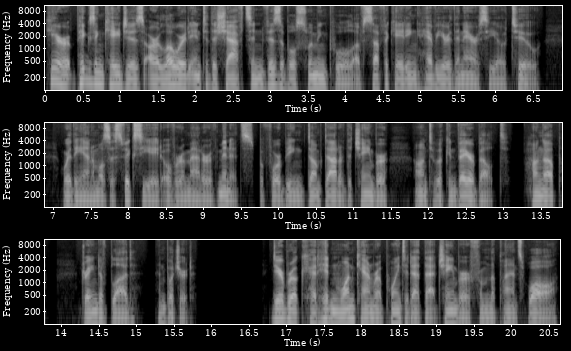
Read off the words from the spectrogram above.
Here, pigs in cages are lowered into the shaft's invisible swimming pool of suffocating, heavier than air CO2, where the animals asphyxiate over a matter of minutes before being dumped out of the chamber onto a conveyor belt, hung up, drained of blood, and butchered. Deerbrook had hidden one camera pointed at that chamber from the plant's wall.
